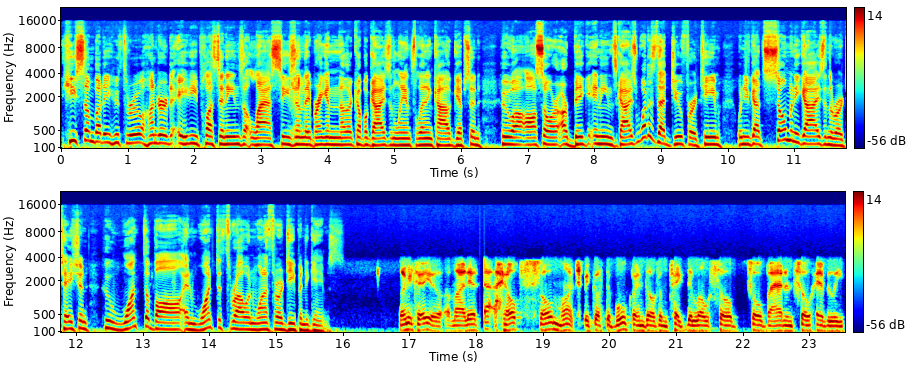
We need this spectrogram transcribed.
he's somebody who threw 180 plus innings last season. They bring in another couple guys in Lance Lynn and Kyle Gibson, who uh, also are, are, big innings guys. What does that do for a team when you've got so many guys in the rotation who want the ball and want to throw and want to throw deep into games? Let me tell you, Amalia, that helps so much because the bullpen doesn't take the load so so bad and so heavily.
